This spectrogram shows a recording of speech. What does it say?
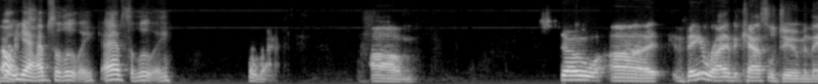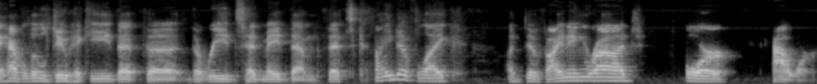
Oh right. yeah, absolutely. Absolutely. Correct. Um, so uh, they arrive at Castle Doom and they have a little doohickey that the the Reeds had made them. That's kind of like a divining rod for power.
